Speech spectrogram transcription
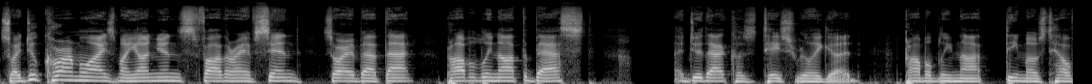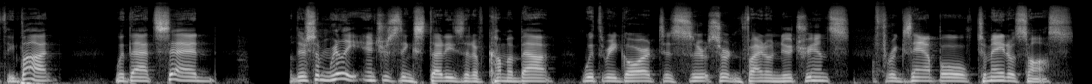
So I do caramelize my onions. Father, I have sinned. Sorry about that. Probably not the best. I do that because it tastes really good. Probably not the most healthy. But with that said, there's some really interesting studies that have come about with regard to cer- certain phytonutrients. For example, tomato sauce.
